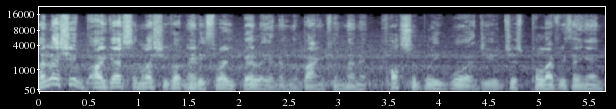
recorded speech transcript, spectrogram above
Unless you, I guess, unless you've got nearly 3 billion in the bank and then it possibly would. You'd just pull everything in.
